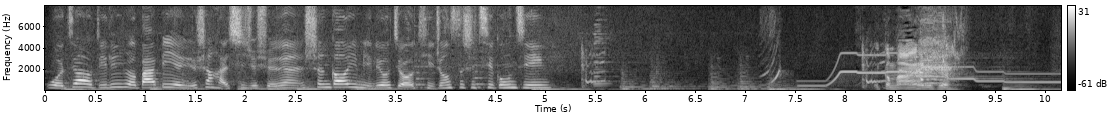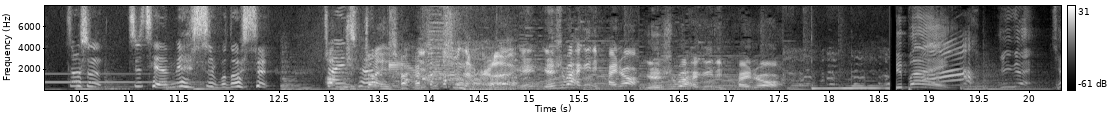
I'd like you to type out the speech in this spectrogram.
我叫迪丽热巴，毕业于上海戏剧学院，身高一米六九，体重四十七公斤。干嘛呀？这是？就是之前面试不都是转一圈？转一圈。你是去哪儿了？人人是不是还给你拍照？人是不是还给你拍照？预备，音乐，起。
